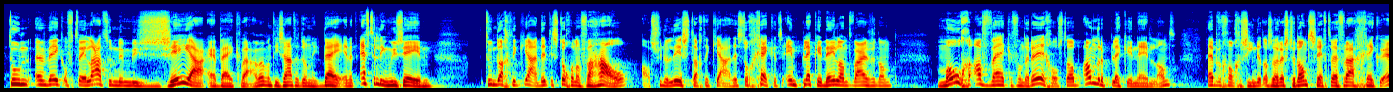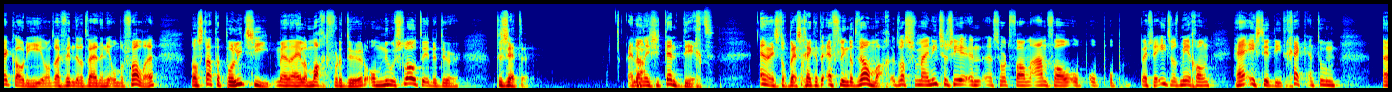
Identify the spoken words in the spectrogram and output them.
toen, een week of twee later, toen de musea erbij kwamen, want die zaten er nog niet bij, en het Efteling Museum, toen dacht ik, ja, dit is toch wel een verhaal. Als journalist dacht ik, ja, dit is toch gek. Het is één plek in Nederland waar ze dan mogen afwijken van de regels. Terwijl op andere plekken in Nederland hebben we gewoon gezien dat als een restaurant zegt... wij vragen geen QR-code hier, want wij vinden dat wij er niet onder vallen... dan staat de politie met een hele macht voor de deur... om nieuwe sloten in de deur te zetten. En dan Ja. is je tent dicht. En dan is het toch best gek dat de Efteling dat wel mag. Het was voor mij niet zozeer een, een soort van aanval op, op, op per se iets. Het was meer gewoon, hè, is dit niet gek? En toen eh,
